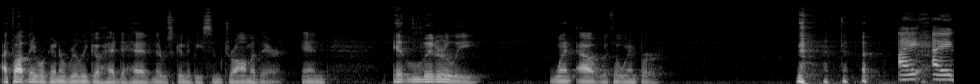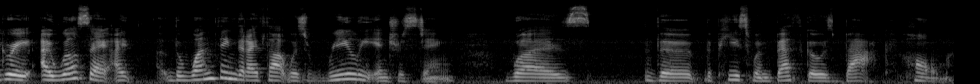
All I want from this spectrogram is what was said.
I thought they were going to really go head to head and there was going to be some drama there. And it literally went out with a whimper. I, I agree. I will say I the one thing that I thought was really interesting was the the piece when Beth goes back home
